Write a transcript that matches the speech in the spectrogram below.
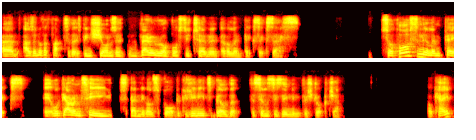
um, as another factor that's been shown as a very robust determinant of Olympic success. So, hosting the Olympics it will guarantee spending on sport because you need to build the facilities and infrastructure. Okay?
